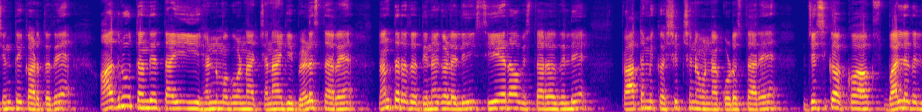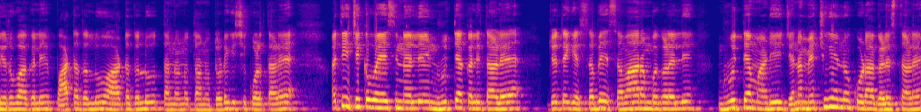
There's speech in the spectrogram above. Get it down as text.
ಚಿಂತೆ ಕಾಡ್ತದೆ. ಆದರೂ ತಂದೆ ತಾಯಿ ಈ ಹೆಣ್ಣು ಮಗುವನ್ನು ಚೆನ್ನಾಗಿ ಬೆಳೆಸ್ತಾರೆ. ನಂತರದ ದಿನಗಳಲ್ಲಿ ಸಿಯೇರಾ ವಿಸ್ತಾರದಲ್ಲಿ ಪ್ರಾಥಮಿಕ ಶಿಕ್ಷಣವನ್ನು ಕೊಡಿಸ್ತಾರೆ. ಜೆಸಿಕಾ ಕಾಕ್ಸ್ ಬಾಲ್ಯದಲ್ಲಿರುವಾಗಲೇ ಪಾಠದಲ್ಲೂ ಆಟದಲ್ಲೂ ತನ್ನನ್ನು ತಾನು ತೊಡಗಿಸಿಕೊಳ್ತಾಳೆ. ಅತಿ ಚಿಕ್ಕ ವಯಸ್ಸಿನಲ್ಲಿ ನೃತ್ಯ ಕಲಿತಾಳೆ. ಜೊತೆಗೆ ಸಭೆ ಸಮಾರಂಭಗಳಲ್ಲಿ ನೃತ್ಯ ಮಾಡಿ ಜನ ಮೆಚ್ಚುಗೆಯನ್ನು ಕೂಡ ಗಳಿಸ್ತಾಳೆ.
